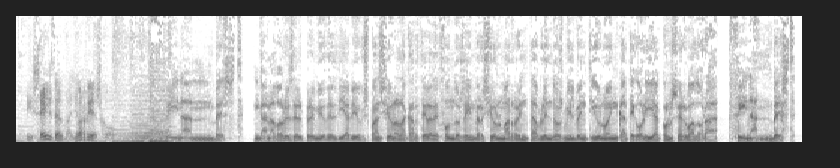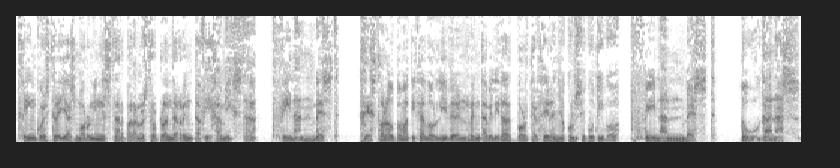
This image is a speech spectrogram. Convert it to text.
y 6 del mayor riesgo. Finanbest, ganadores del premio del diario Expansión a la cartera de fondos de inversión más rentable en 2021 en categoría conservadora. Finanbest, 5 estrellas Morningstar para nuestro plan de renta fija mixta. Finanbest, gestor automatizado líder en rentabilidad por tercer año consecutivo. Finanbest, tú ganas.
